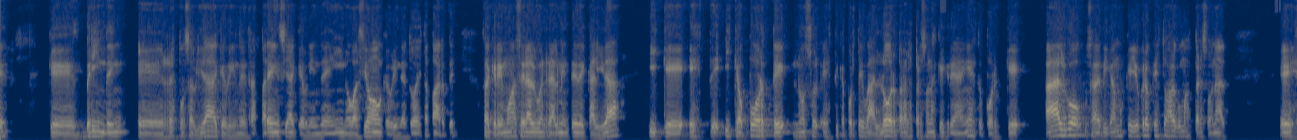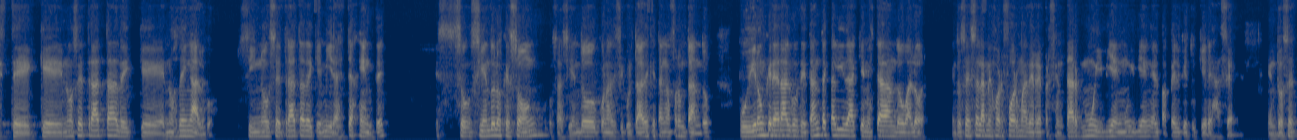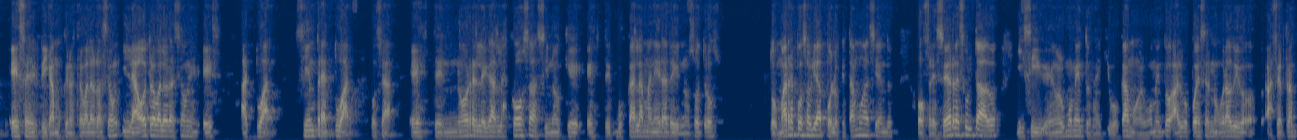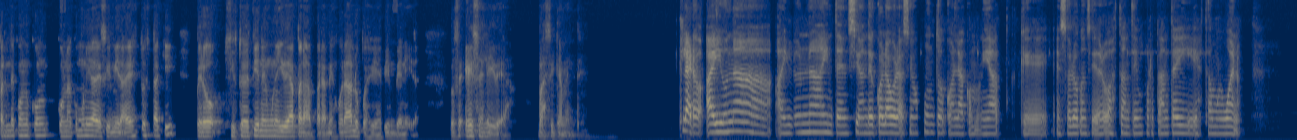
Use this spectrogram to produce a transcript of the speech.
que brinden eh, responsabilidad, que brinden transparencia, que brinden innovación, que brinden toda esta parte. O sea, queremos hacer algo en realmente de calidad y que, este, y que, aporte, no este, que aporte valor para las personas que crean esto, porque algo, o sea, digamos que yo creo que esto es algo más personal este, que no se trata de que nos den algo, sino se trata de que, mira, esta gente, son, siendo lo que son, o sea, siendo con las dificultades que están afrontando, pudieron crear algo de tanta calidad que me está dando valor. Entonces esa es la mejor forma de representar muy bien, muy bien el papel que tú quieres hacer. Entonces esa es, digamos, que nuestra valoración. Y la otra valoración es, es actuar, siempre actuar. O sea, este, no relegar las cosas, sino que este, buscar la manera de nosotros tomar responsabilidad por lo que estamos haciendo, ofrecer resultados y si en algún momento nos equivocamos, en algún momento algo puede ser mejorado, digo, hacer transparente con, la comunidad, decir, mira, esto está aquí, pero si ustedes tienen una idea para, para mejorarlo, pues es bienvenida. Entonces, esa es la idea, básicamente. Claro, hay una, hay una intención de colaboración junto con la comunidad que eso lo considero bastante importante y está muy bueno.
